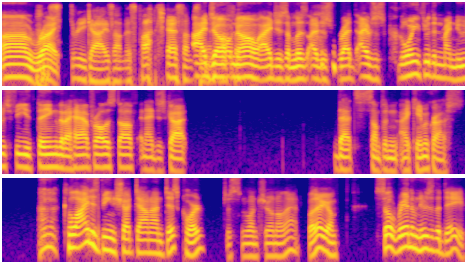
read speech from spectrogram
Um, right. There's Three guys on this podcast. I'm I don't know. I just I'm I just read I was just going through the my news feed thing that I have for all this stuff, and I just got that's something I came across. Clyde is being shut down on Discord. Just want you to know that. But there you go. So random news of the day.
